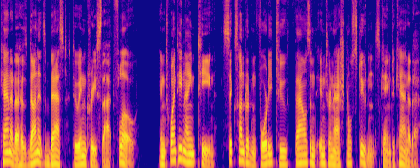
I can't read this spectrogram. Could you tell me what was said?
Canada has done its best to increase that flow. In 2019, 642,000 international students came to Canada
